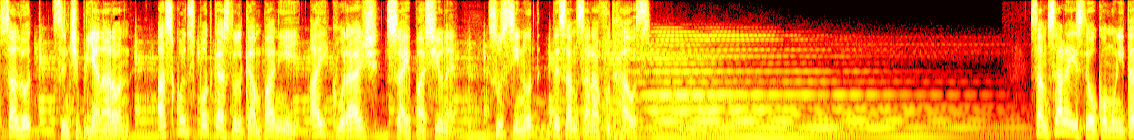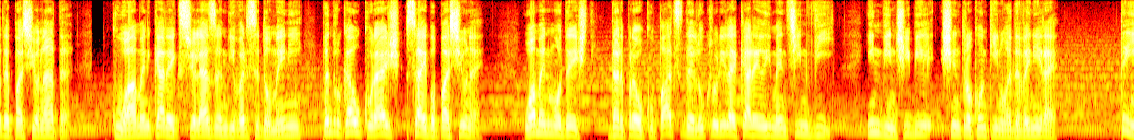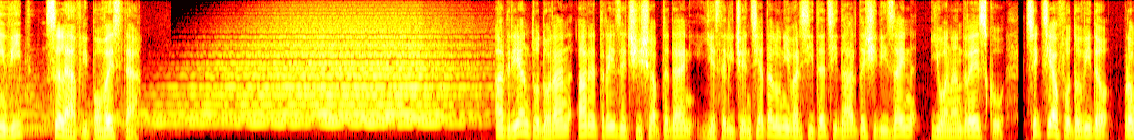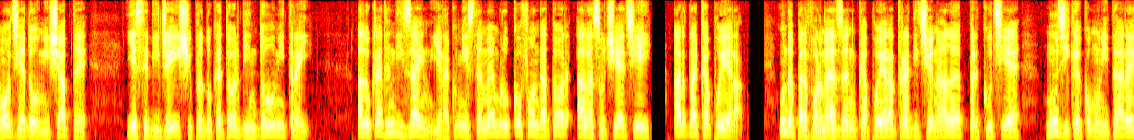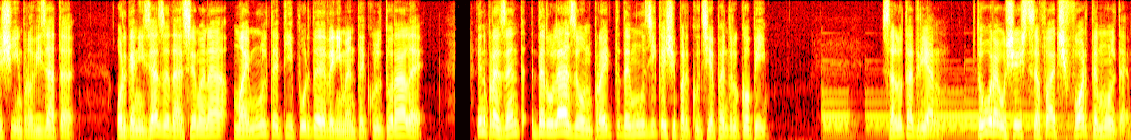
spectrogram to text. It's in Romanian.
Salut, sunt Ciprian Aron. Asculți podcastul campaniei Ai curaj să ai pasiune, susținut de Samsara Food House. Samsara este o comunitate pasionată, cu oameni care excelează în diverse domenii pentru că au curaj să aibă pasiune. Oameni modești, dar preocupați de lucrurile care îi mențin vii, invincibili și într-o continuă devenire. Te invit să le afli povestea. Adrian Todoran are 37 de ani, este licențiat al Universității de Artă și Design Ioan Andreescu, secția fotovideo, promoția 2007, este DJ și producător din 2003. A lucrat în design, iar acum este membru cofondator al asociației Arta Capoeira, unde performează în capoeira tradițională, percuție, muzică comunitară și improvizată. Organizează de asemenea mai multe tipuri de evenimente culturale. În prezent, derulează un proiect de muzică și percuție pentru copii. Salut, Adrian! Tu reușești să faci foarte multe.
